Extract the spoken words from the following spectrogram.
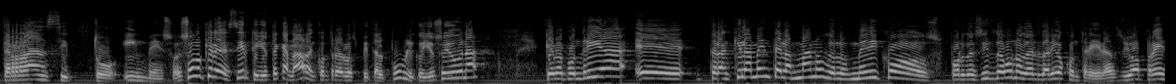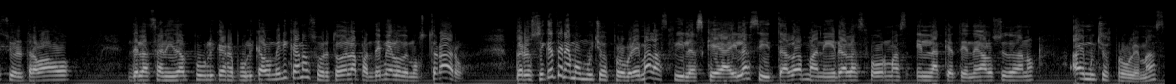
Tránsito inmenso. Eso no quiere decir que yo tenga nada en contra del hospital público. Yo soy una que me pondría eh, tranquilamente en las manos de los médicos, por decir de uno, del Darío Contreras. Yo aprecio el trabajo de la sanidad pública en República Dominicana, sobre todo en la pandemia lo demostraron. Pero sí que tenemos muchos problemas, las filas que hay, las citas, las maneras, las formas en las que atienden a los ciudadanos, hay muchos problemas.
